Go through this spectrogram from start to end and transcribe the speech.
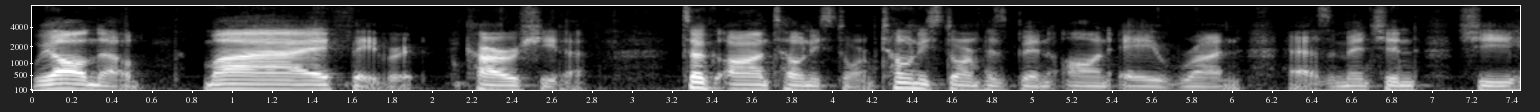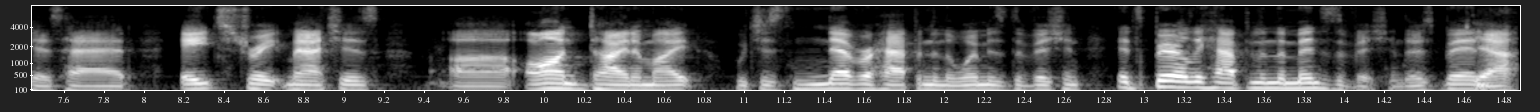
we all know my favorite, Karu Shida, took on Toni Storm. Toni Storm has been on a run. As I mentioned, she has had eight straight matches uh, on Dynamite, which has never happened in the women's division. It's barely happened in the men's division. There's been Yeah.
